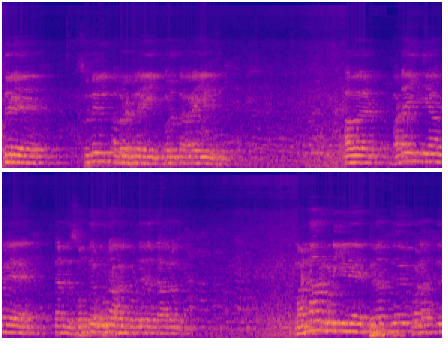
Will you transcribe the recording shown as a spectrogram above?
திரு சுனில் அவர்களை பொறுத்தவரையில் அவர் வட இந்தியாவில் தனது சொந்த ஊராக கொண்டிருந்தாலும் மன்னார்குடியிலே பிறந்து வளர்ந்து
